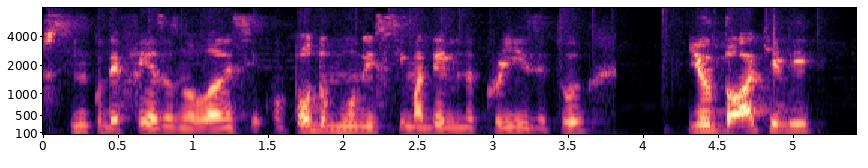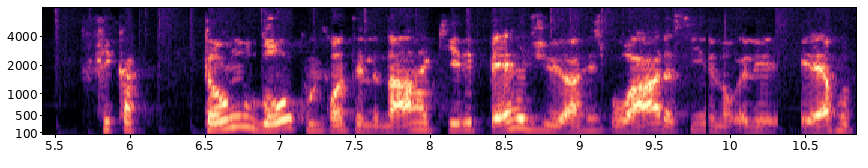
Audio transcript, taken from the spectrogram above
cinco defesas no lance, com todo mundo em cima dele no crease e tudo. E o Doc, ele fica tão louco enquanto ele narra que ele perde a, o ar, assim, ele, ele erra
